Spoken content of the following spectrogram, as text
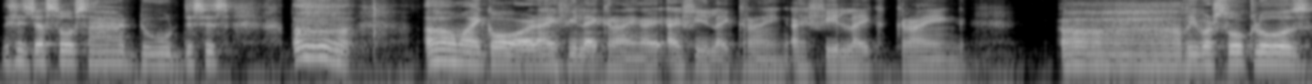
This is just so sad, dude. This is. Oh. Oh my god, I feel like crying. I, I feel like crying. I feel like crying. Oh, we were so close.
